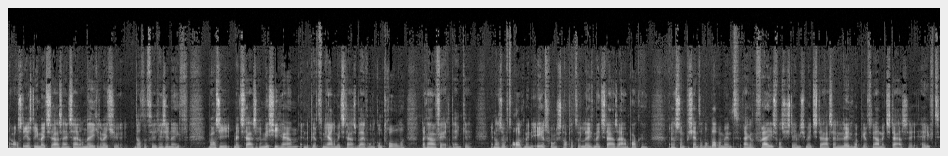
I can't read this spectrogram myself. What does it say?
Nou, als het eerst drie metastase zijn, zijn er negen, dan weet je dat het eh, geen zin heeft. Maar als die metastase remissie gaan en de peritoneale metastase blijven onder controle, dan gaan we verder denken. En dan is over het algemeen de eerstvolgende stap dat we de leefmetastase aanpakken. En als zo'n patiënt dan op dat moment eigenlijk vrij is van systemische metastase en alleen maar peritoneale metastase heeft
